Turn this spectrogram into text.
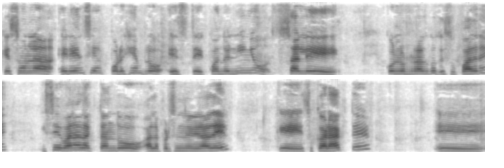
que son la herencia. Por ejemplo, este, cuando el niño sale con los rasgos de su padre y se van adaptando a la personalidad de él, que su carácter, eh,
